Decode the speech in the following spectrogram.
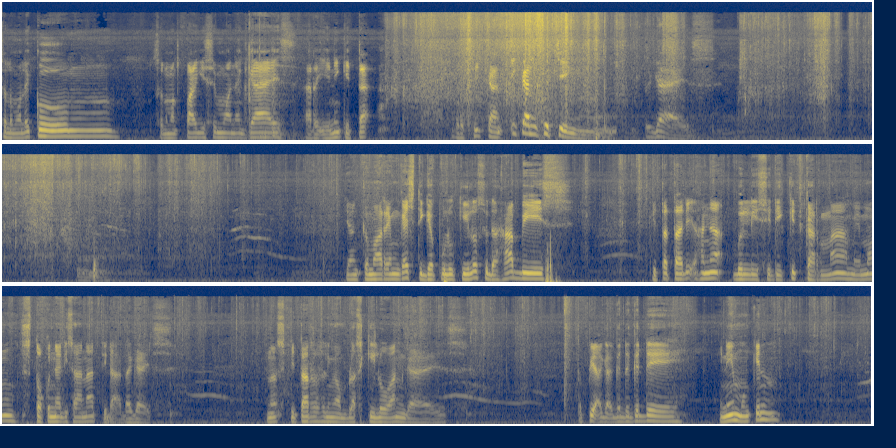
Assalamualaikum. Selamat pagi semuanya guys. Hari ini kita Bersihkan ikan kucing. Tuh guys. Yang kemarin guys 30 kilo sudah habis. Kita tadi hanya beli sedikit Karena memang stoknya di sana tidak ada guys. Nah sekitar 15 kiloan guys tapi agak gede-gede. Ini mungkin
